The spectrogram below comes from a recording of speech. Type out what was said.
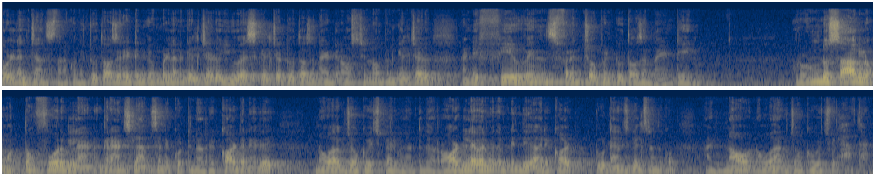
గోల్డెన్ ఛాన్స్ తనకుంది. టూ థౌజండ్ ఎయిటీన్ వింబిల్డన్ గెలిచాడు యూఎస్ గెలిచాడు two thousand nineteen Australian Open గెలిచాడు. And if he wins French Open two thousand nineteen రెండు సార్లు మొత్తం ఫోర్ గ్లాండ్ గ్రాండ్ స్లామ్స్ అని కొట్టిన రికార్డ్ అనేది నోవాక్ జోకోవిచ్ పేరు మీద ఉంటుంది. రాడ్ లెవెల్ మీద ఉండింది ఆ రికార్డ్ టూ టైమ్స్ గెలిచినందుకు. అండ్ నౌ నోవాక్ జోకోవిచ్ విల్ హ్యావ్ దట్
